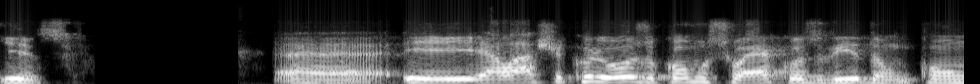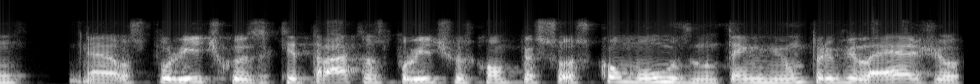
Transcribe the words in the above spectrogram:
isso. É, e ela acha curioso como os suecos lidam com é, os políticos, que tratam os políticos como pessoas comuns, não tem nenhum privilégio.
